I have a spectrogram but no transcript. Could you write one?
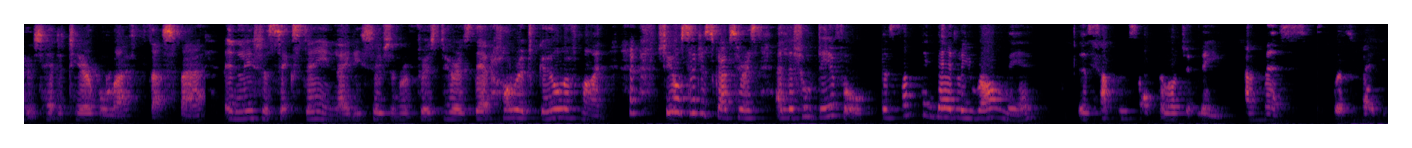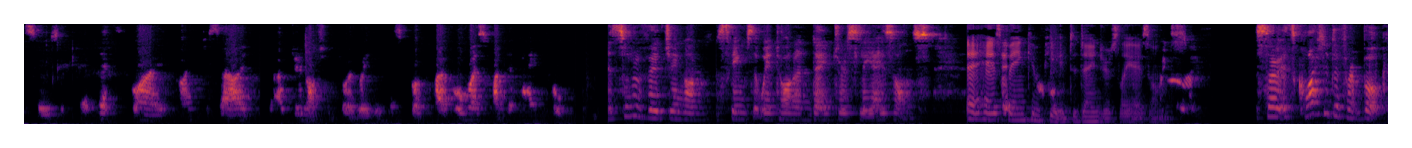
who's had a terrible life thus far. In letter 16, Lady Susan refers to her as that horrid girl of mine. she also describes her as a little devil. There's something badly wrong there there's something psychologically amiss with Lady Susan. That's why I have to say I, I do not enjoy reading this book. I almost find it painful. It's sort of verging on schemes that went on in Dangerous Liaisons. It has it, been compared to Dangerous Liaisons. So it's quite a different book,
